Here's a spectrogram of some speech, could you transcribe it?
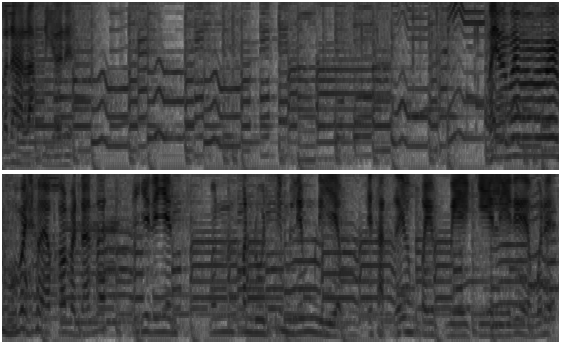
ก็น่ารักดีอะเนี่ยไม่ไม่ไม่ไม่ไม่ผมไม่ใช่แบบคนแบบนั้นนะได้ยินได้ยินมันมันดูจิ้มลิ้มดีอะไอสัตว์เอ้ยมึงไปเวเกเรได้ไงวะเนี่ย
